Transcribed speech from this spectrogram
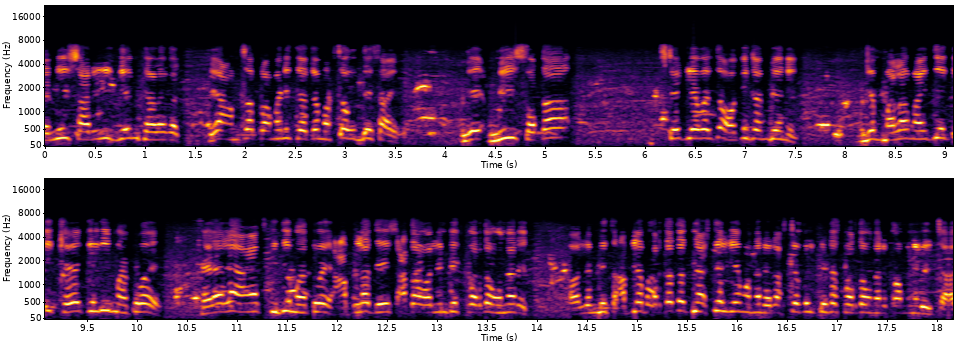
त्यांनी शारीरिक गेम खेळावेत हे आमचा प्रामाणिक त्याच्या मागचा उद्देश आहे. म्हणजे मी स्वतः स्टेट लेवलचा हॉकी चॅम्पियन आहे. म्हणजे मला माहिती आहे की खेळ किती महत्त्व आहे. खेळायला आज किती महत्त्व आहे. आपला देश आता ऑलिम्पिक स्पर्धा होणार आहेत ऑलिम्पिक आपल्या भारतातच नॅशनल गेम होणार आहे. राष्ट्रकुल क्रीडा स्पर्धा होणार आहे कॉमनवेल्थच्या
